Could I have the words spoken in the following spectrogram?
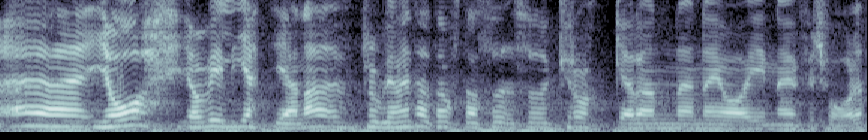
Eh, ja, jag vill jättegärna. Problemet är att ofta så, så krockar den när jag är inne i försvaret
